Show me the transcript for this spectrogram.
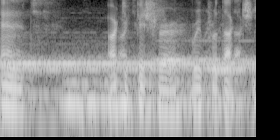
and artificial reproduction.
